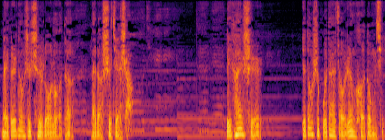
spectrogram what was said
每个人都是赤裸裸的来到世界上；离开时，也都是不带走任何东西。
